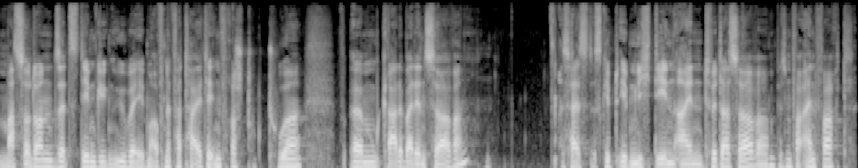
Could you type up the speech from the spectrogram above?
Mastodon setzt dem gegenüber eben auf eine verteilte Infrastruktur, ähm, gerade bei den Servern. Das heißt, es gibt eben nicht den einen Twitter-Server, ein bisschen vereinfacht,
